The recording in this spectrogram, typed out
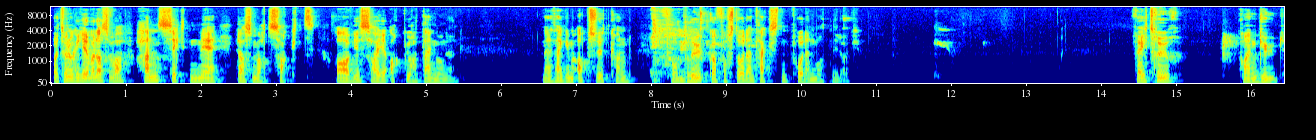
Og Jeg tror nok ikke det var det som var hensikten med det som ble sagt av Jesaja akkurat den gangen. Men jeg tenker vi absolutt kan få bruke og forstå den teksten på den måten i dag. For jeg tror på en Gud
